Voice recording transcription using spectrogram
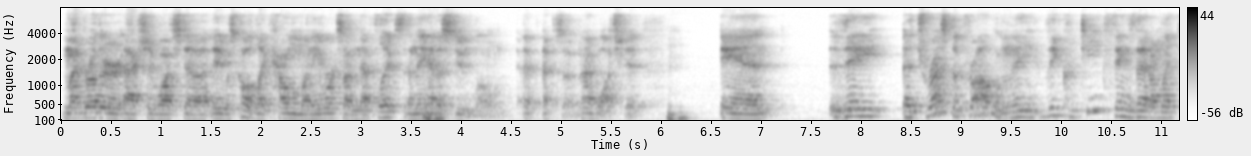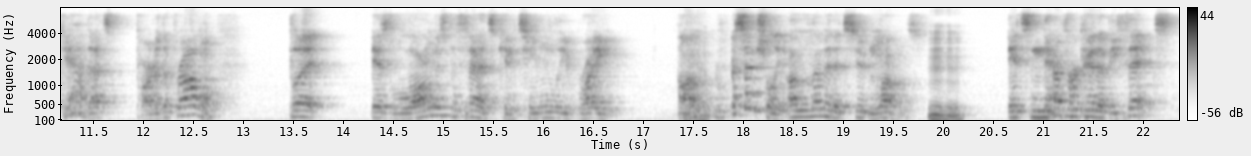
my brother actually watched uh, it was called like how money works on netflix and they had a student loan episode and i watched it. And they address the problem. They they critique things that i'm like yeah that's part of the problem. But as long as the feds continually write un- essentially unlimited student loans Mhm. it's never going to be fixed.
